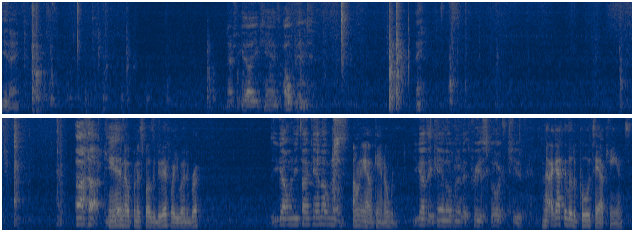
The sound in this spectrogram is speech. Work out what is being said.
It ain't. After you get all your cans opened, hey. Uh-huh, Aha! Can yeah. opener supposed to do that for you, wasn't it, bro? Do you got one of these type can openers? I don't even have a can opener. You got that can opener that prehistoric shit. I got the little pull tab cans.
